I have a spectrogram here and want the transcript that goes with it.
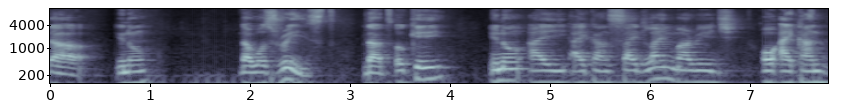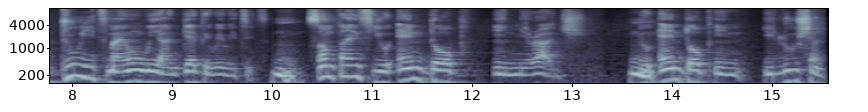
that you know that was raised. That okay, you know, I I can sideline marriage or I can do it my own way and get away with it. Hmm. Sometimes you end up in mirage. You end up in illusion.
